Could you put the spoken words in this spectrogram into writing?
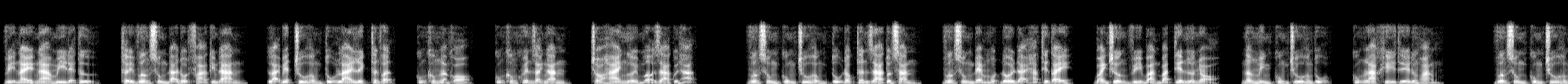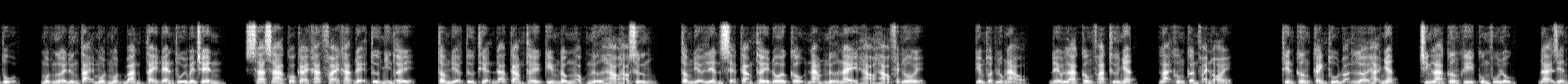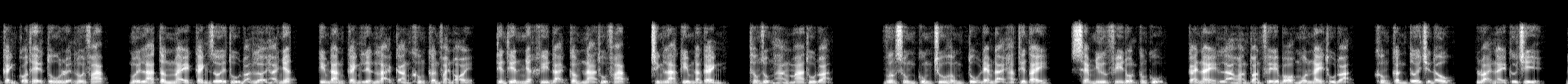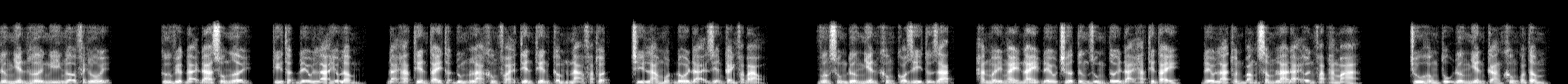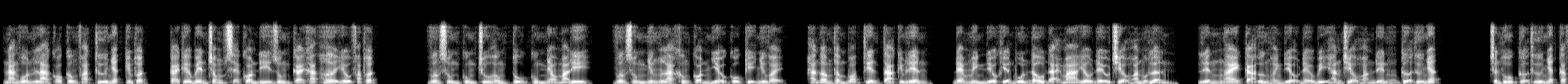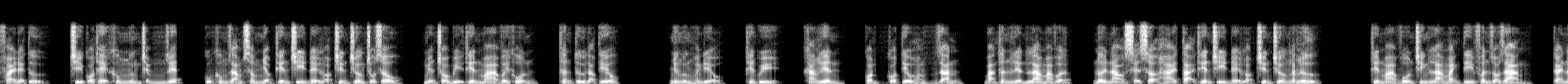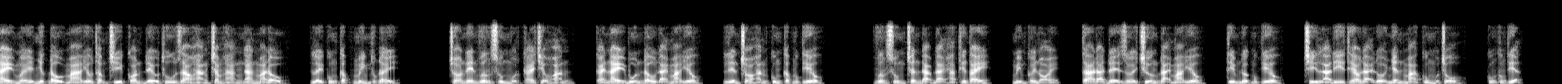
Vị này nga mi đệ tử, thấy vương sùng đã đột phá kim đan, lại biết chu hồng tụ lai lịch thân phận, cũng không làm khó, cũng không khuyên giải ngăn, cho hai người mở ra quyền hạn. Vương sùng cùng chu hồng tụ độc thân ra tuần săn, vương sùng đem một đôi đại hát thiên tay, bành trướng vì bản bắt tiên lớn nhỏ, nâng mình cùng chu hồng tụ, cũng là khí thế đường hoàng. Vương sùng cùng chu hồng tụ một người đứng tại một một bàn tay đen thùi bên trên, xa xa có cái khác phái khác đệ tử nhìn thấy, tâm địa từ thiện đã cảm thấy kim đồng ngọc nữ hảo hảo xứng, tâm địa liền sẽ cảm thấy đôi cậu nam nữ này hảo hảo phép lối. Kiếm thuật lúc nào, đều là công phạt thứ nhất, lại không cần phải nói. Thiên cương cảnh thủ đoạn lợi hại nhất, chính là cương khí cùng phụ lục, đại diễn cảnh có thể tu luyện lôi pháp, mới là tầng này cảnh giới thủ đoạn lợi hại nhất, kim đan cảnh liền lại càng không cần phải nói, tiên thiên nhất khí đại cầm nã thủ pháp, chính là kim đan cảnh, thông dụng hàng ma thủ đoạn. Vương sùng cùng chu hồng tụ đem đại hát thiên tay, xem như phi độn công cụ, cái này là hoàn toàn phế bỏ môn này thủ đoạn, không cần tới chiến đấu loại này cử chỉ, đương nhiên hơi nghi ngờ phép lối. Cứ việc đại đa số người, kỳ thật đều là hiểu lầm, đại hắc thiên tay thật đúng là không phải tiên tiên cầm nã pháp thuật, chỉ là một đôi đại diễn cảnh pháp bảo. Vương sùng đương nhiên không có gì tự giác, hắn mấy ngày nay đều chưa từng dùng tới đại hắc thiên tay, đều là thuần bằng xâm la đại ấn pháp hàng ma. Chu hồng tụ đương nhiên càng không quan tâm, nàng vốn là có công phạt thứ nhất kiếm thuật, cái kêu bên trong sẽ còn đi dùng cái khác hơi yếu pháp thuật. Vương sùng cùng chu hồng tụ cùng nhau mà đi, vương sùng nhưng là không còn nhiều cố kỵ như vậy, hắn âm thầm bóp thiên tả kim liên, đem mình điều khiển bốn đầu đại ma yêu đều triệu hoán một lần liền ngay cả ứng hoành điệu đều bị hắn triệu hoán đến cửa thứ nhất. Trấn thủ cửa thứ nhất các phái đệ tử, chỉ có thể không ngừng chém giết, cũng không dám xâm nhập thiên tri để lọt chiến trường chỗ sâu, miễn cho bị thiên ma vây khốn, thân tử đạo tiêu. Nhưng ứng hoành điệu, thiên quỷ, khang liên, còn có tiểu hoàng rắn bản thân liền là ma vật, nơi nào sẽ sợ hãi tại thiên tri để lọt chiến trường lắc lư? Thiên ma vốn chính là mạnh ti phân rõ ràng, cái này mấy nhức đầu ma yêu thậm chí còn đều thu giao hàng trăm hàng ngàn ma đầu, lấy cung cấp mình thúc đẩy. Cho nên vương sùng một cái triệu hoán, cái này bốn đầu đại ma yêu, liền cho hắn cung cấp mục tiêu vương sùng chân đạp đại hát thiên tay, mỉm cười nói, ta đã để dưới trướng đại ma yêu, tìm được mục tiêu, chỉ là đi theo đại đội nhân mã cùng một chỗ, cũng không tiện.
